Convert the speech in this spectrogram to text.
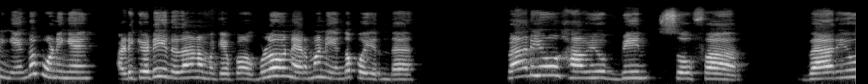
நீங்க எங்க போனீங்க? அடிக்கடி இதுதான் நம்ம கேட்போம். இவ்வளவு நேரமா நீ எங்க போயிருந்த? Where you have you been so far where you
